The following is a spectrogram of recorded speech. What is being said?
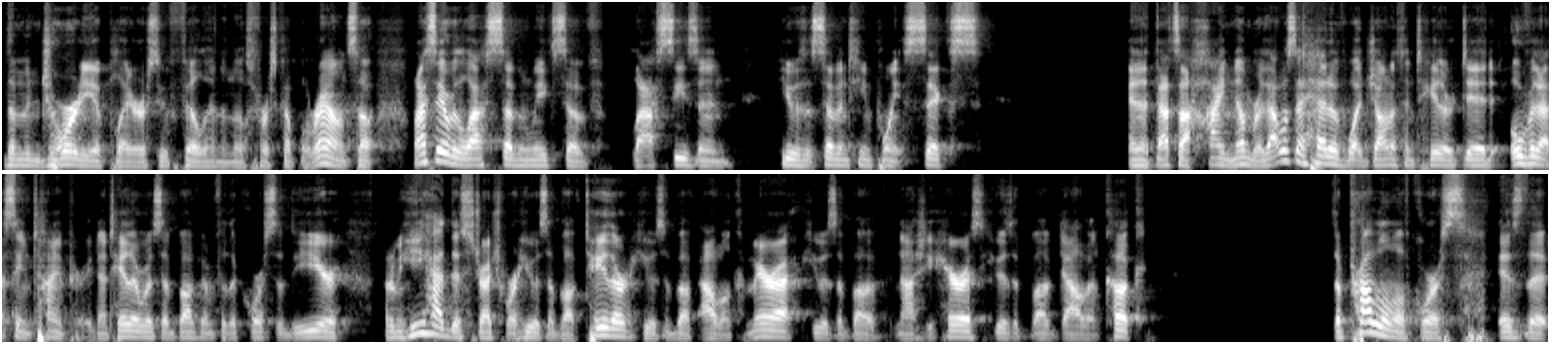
the majority of players who fill in in those first couple rounds. So when I say over the last seven weeks of last season, he was at 17.6, and that that's a high number. That was ahead of what Jonathan Taylor did over that same time period. Now Taylor was above him for the course of the year, but I mean he had this stretch where he was above Taylor, he was above Alvin Kamara, he was above Najee Harris, he was above Dalvin Cook. The problem, of course, is that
